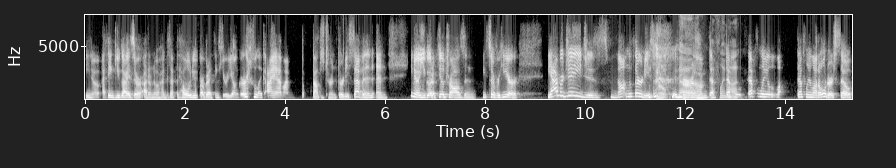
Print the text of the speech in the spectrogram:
you know, I think you guys are, I don't know how exactly how old you are, but I think you're younger like I am. I'm about to turn 37. And, you know, you go to field trials and it's over here the average age is not in the 30s. Nope, no, sure um, definitely, definitely, definitely, a lot, definitely a lot older. So,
